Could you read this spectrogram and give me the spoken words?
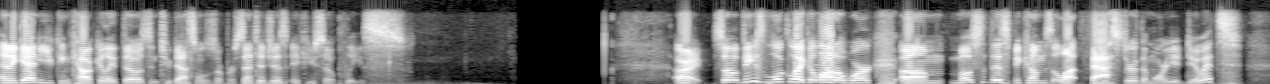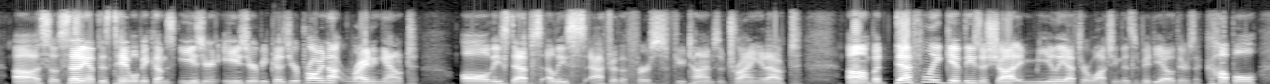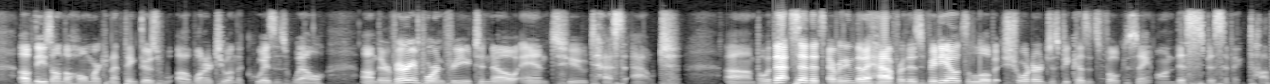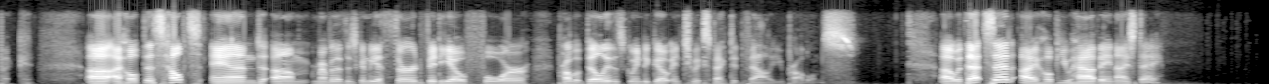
And again, you can calculate those into decimals or percentages if you so please. All right, so these look like a lot of work. Um, most of this becomes a lot faster the more you do it. Uh, so setting up this table becomes easier and easier because you're probably not writing out all these steps, at least after the first few times of trying it out. Um, but definitely give these a shot immediately after watching this video. There's a couple of these on the homework, and I think there's uh, one or two on the quiz as well. Um, they're very important for you to know and to test out. Um, but with that said, that's everything that I have for this video. It's a little bit shorter just because it's focusing on this specific topic. Uh, I hope this helped, and um, remember that there's going to be a third video for probability that's going to go into expected value problems. Uh, with that said, I hope you have a nice day.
